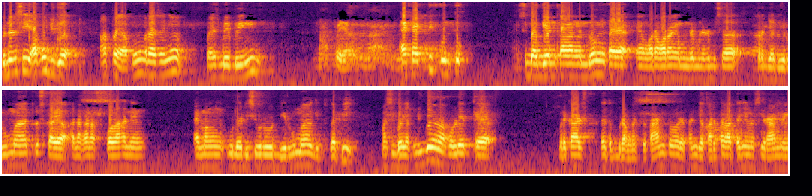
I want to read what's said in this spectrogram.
Bener sih aku juga apa ya aku ngerasanya PSBB ini apa ya efektif untuk sebagian kalangan dong ya kayak yang orang-orang yang benar-benar bisa kerja di rumah terus kayak anak-anak sekolahan yang emang udah disuruh di rumah gitu. Tapi masih banyak juga yang aku lihat kayak mereka harus tetap berangkat ke kantor ya kan? Jakarta katanya masih rame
